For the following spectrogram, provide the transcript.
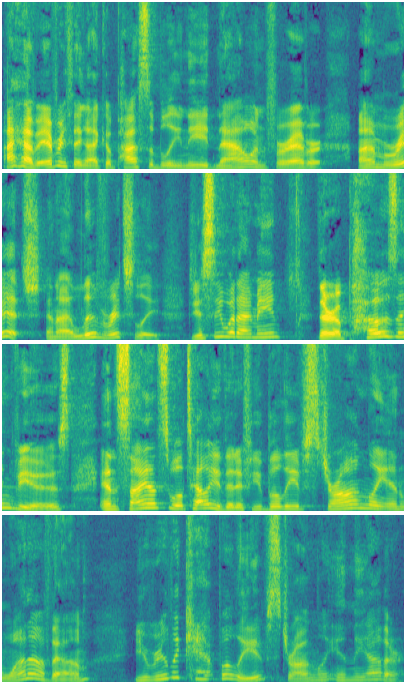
I have everything I could possibly need now and forever. I'm rich and I live richly. Do you see what I mean? They're opposing views, and science will tell you that if you believe strongly in one of them, you really can't believe strongly in the other.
